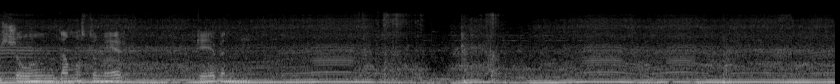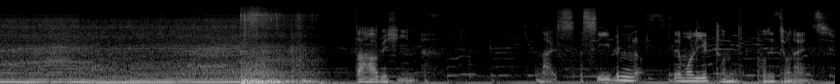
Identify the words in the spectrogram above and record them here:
Komm schon, da musst du mehr geben. Da habe ich ihn. Nice. 7 demoliert und Position 1.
